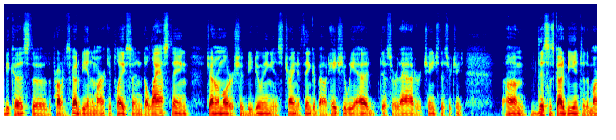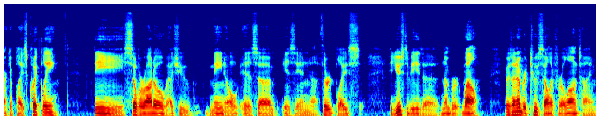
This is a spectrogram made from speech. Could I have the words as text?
because the, the product's got to be in the marketplace. And the last thing General Motors should be doing is trying to think about, hey, should we add this or that or change this or change. Um, this has got to be into the marketplace quickly. The Silverado, as you may know, is uh, is in uh, third place. It used to be the number well, it was a number two seller for a long time,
